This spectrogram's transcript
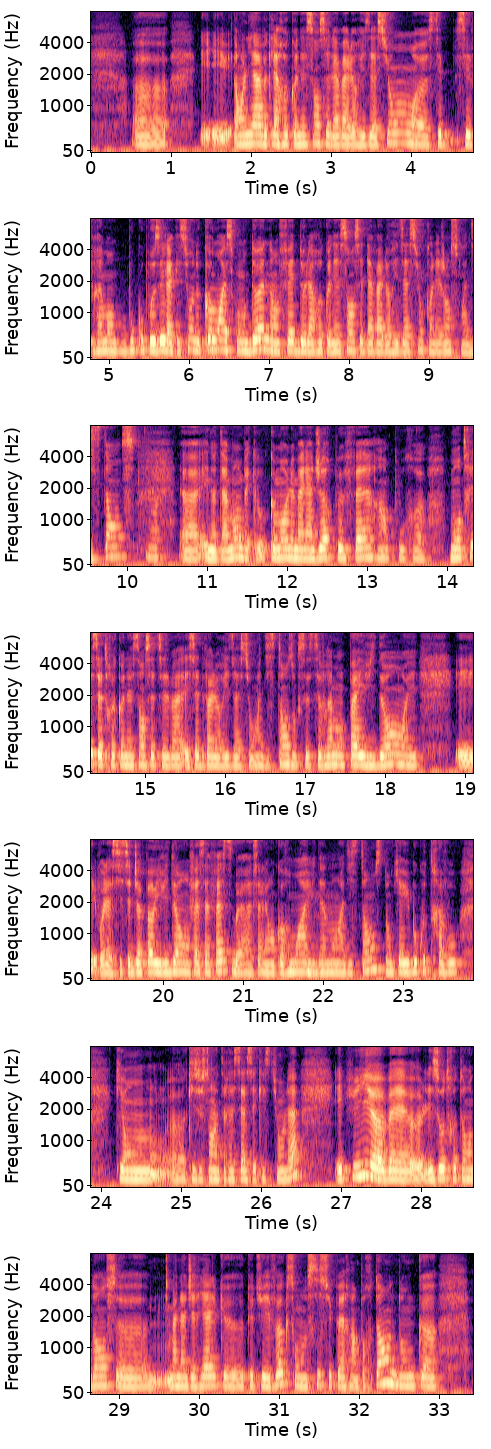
Euh, et en lien avec la reconnaissance et la valorisation, euh, c'est vraiment beaucoup posé la question de comment est-ce qu'on donne en fait de la reconnaissance et de la valorisation quand les gens sont à distance, Ouais. Euh, et notamment ben, comment le manager peut faire hein, pour montrer cette reconnaissance et cette, et cette valorisation à distance. Donc c'est vraiment pas évident, et, et voilà, si c'est déjà pas évident en face à face, bah, ça l'est encore moins Mhm. évidemment à distance. Donc il y a eu beaucoup de travaux qui, ont, qui se sont intéressés à ces questions-là. Et puis ben, les autres tendances managériales que, que tu évoques sont aussi super importantes. Donc euh,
